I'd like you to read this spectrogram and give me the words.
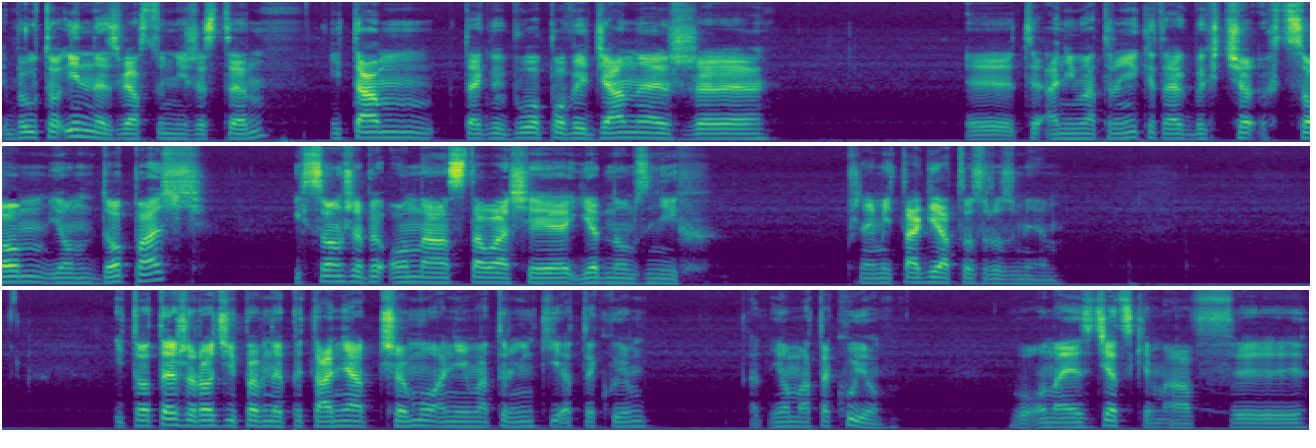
Był to inny zwiastun niż jest ten i tam tak jakby było powiedziane, że y, te animatroniki tak jakby chcą ją dopaść i chcą, żeby ona stała się jedną z nich. Przynajmniej tak ja to zrozumiałem. I to też rodzi pewne pytania, czemu animatroniki atakują, ją atakują. Bo ona jest dzieckiem, a w y,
